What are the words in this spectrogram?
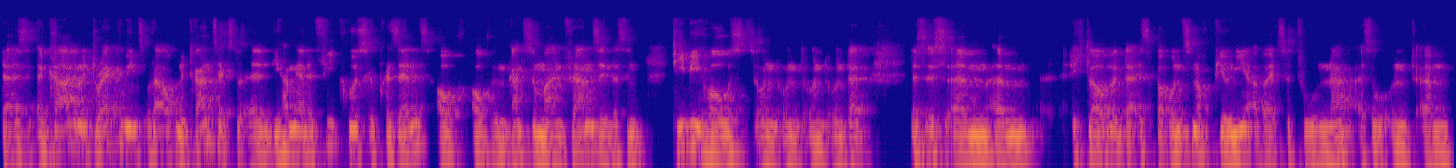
da ist äh, gerade mit Drag Queens oder auch mit Transsexuellen, die haben ja eine viel größere Präsenz, auch, auch im ganz normalen Fernsehen. Das sind TV-Hosts und, und, und, und das, das ist, ähm, ähm, ich glaube, da ist bei uns noch Pionierarbeit zu tun. Ne? Also, und, ähm,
